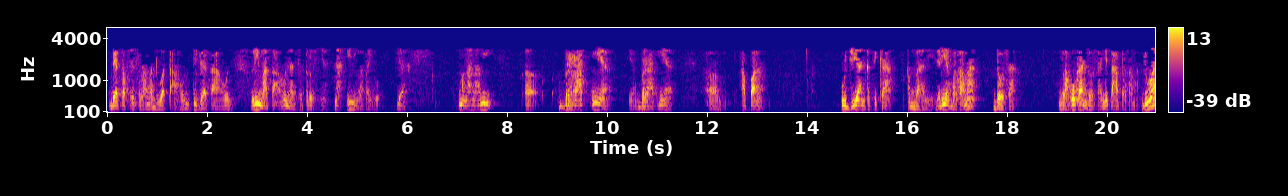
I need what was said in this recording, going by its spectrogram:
detoxnya selama dua tahun, tiga tahun, lima tahun dan seterusnya. Nah ini Bapak Ibu, ya mengalami uh, beratnya, ya beratnya um, apa ujian ketika kembali. Jadi yang pertama dosa, melakukan dosa ini tahap pertama. Dua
